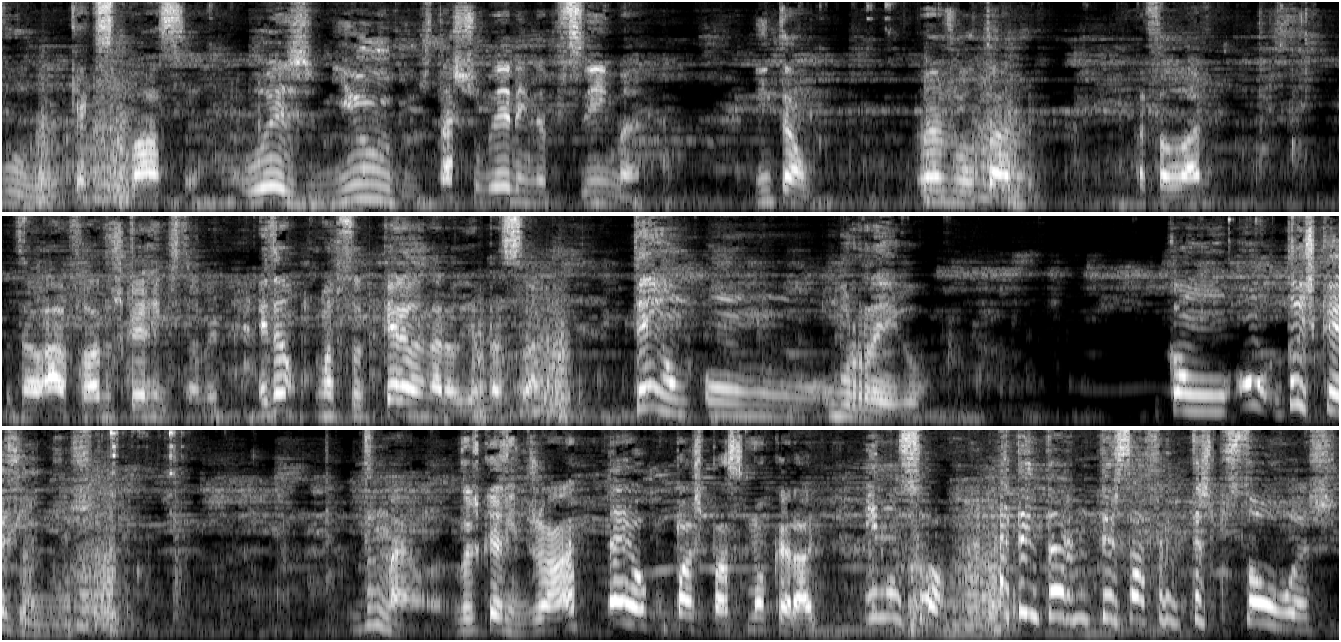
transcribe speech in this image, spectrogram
o que é que se passa? Hoje, miúdos, está a chover ainda por cima. Então, vamos voltar a falar. Ah, a falar dos carrinhos também. Então, uma pessoa que quer andar ali a passar tem um, um, um borrego com um, dois carrinhos de mão, dois carrinhos já até ocupar espaço como o caralho e não só, a tentar meter-se à frente das pessoas.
